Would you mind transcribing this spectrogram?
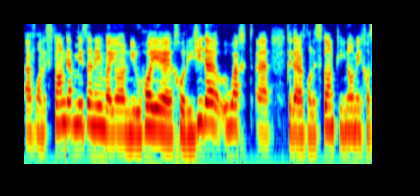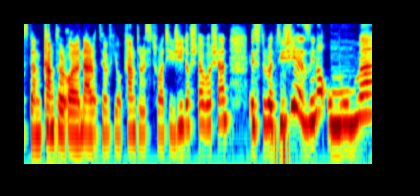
افغانستان گپ می‌زنیم و یا نیروهای خارجی در وقت که در افغانستان که اینا می‌خواستن counter narrative یا کانتر استراتژی داشته باشن استراتژی از اینا عموما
